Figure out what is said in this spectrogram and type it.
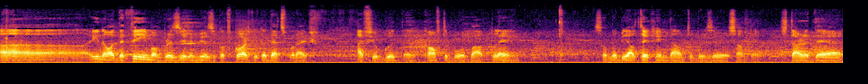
Uh, you know, the theme of Brazilian music, of course, because that's what I, I feel good and comfortable about playing. So maybe I'll take him down to Brazil or something. Started there.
